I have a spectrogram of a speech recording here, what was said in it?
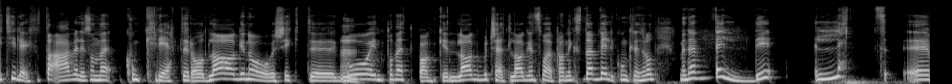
i tillegg til at det er veldig sånne konkrete råd Lag en oversikt, eh, gå inn på nettbanken, lag budsjett, lag en svareplan. Det er veldig konkrete råd, men det er veldig lett eh,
